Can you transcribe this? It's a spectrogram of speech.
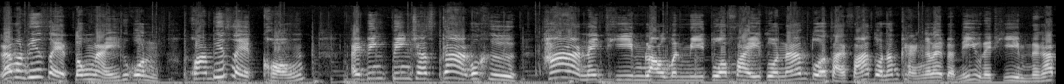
แล้วมันพิเศษตรงไหนทุกคนความพิเศษของไอ้ปิงปิงชัสก้าก็คือ ถ้าในทีมเรามันมีตัวไฟตัวน้ำตัวสายฟ้าตัวน้ำแข็งอะไรแบบนี้อยู่ในทีมนะครับ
